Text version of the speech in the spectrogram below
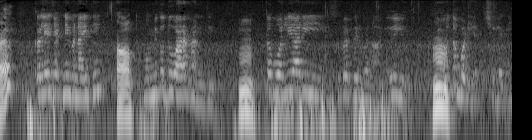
है? कल ये चटनी बनाई थी। हाँ। मम्मी को दोबारा खानी थी। हम्म। तो बोली यार सुबह फिर बना हम्म। मुझे तो बड़ी अच्छी लगी।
